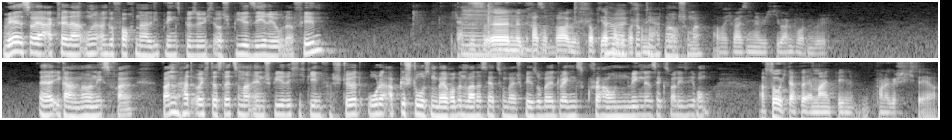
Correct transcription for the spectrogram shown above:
Wer ist euer aktueller unangefochtener Lieblingsbösewicht aus Spiel, Serie oder Film? Das ist äh, eine krasse Frage. Ich glaube, die hat man sogar glaube, schon die mal. hatten wir auch schon mal. Aber ich weiß nicht mehr, wie ich die beantworten will. Äh, egal, machen wir nächste Frage. Wann hat euch das letzte Mal ein Spiel richtig gehend verstört oder abgestoßen? Bei Robin war das ja zum Beispiel so bei Dragon's Crown wegen der Sexualisierung. Ach so, ich dachte, er meint von der Geschichte her.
